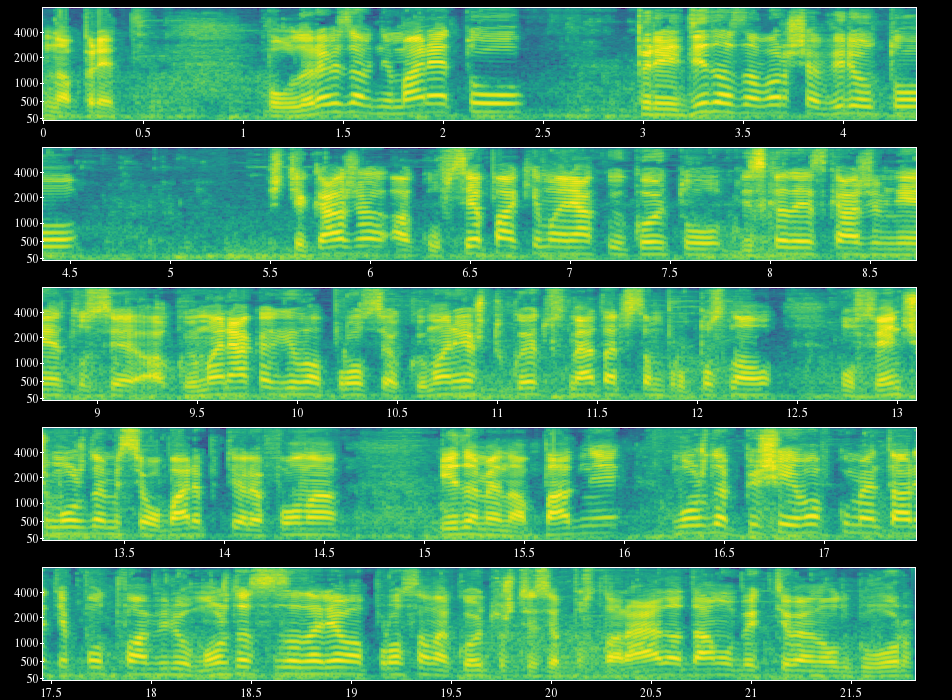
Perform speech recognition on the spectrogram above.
напред. Благодаря ви за вниманието. Преди да завърша видеото, ще кажа, ако все пак има някой, който иска да изкаже мнението си, ако има някакви въпроси, ако има нещо, което смята, че съм пропуснал, освен, че може да ми се обади по телефона и да ме нападне, може да пише и в коментарите под това видео, може да се зададе въпроса, на който ще се постарая да дам обективен отговор.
